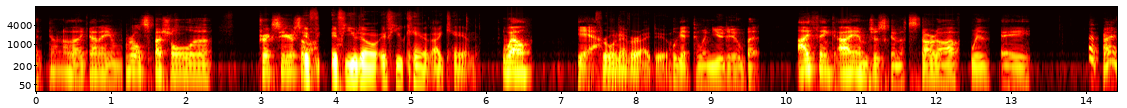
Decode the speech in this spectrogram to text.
I don't know that I got any real special uh, tricks here. So, If if you don't, if you can't, I can well, yeah, for we'll get- whenever I do. we'll get to when you do, but I think I am just going to start off with a. Yeah, probably.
